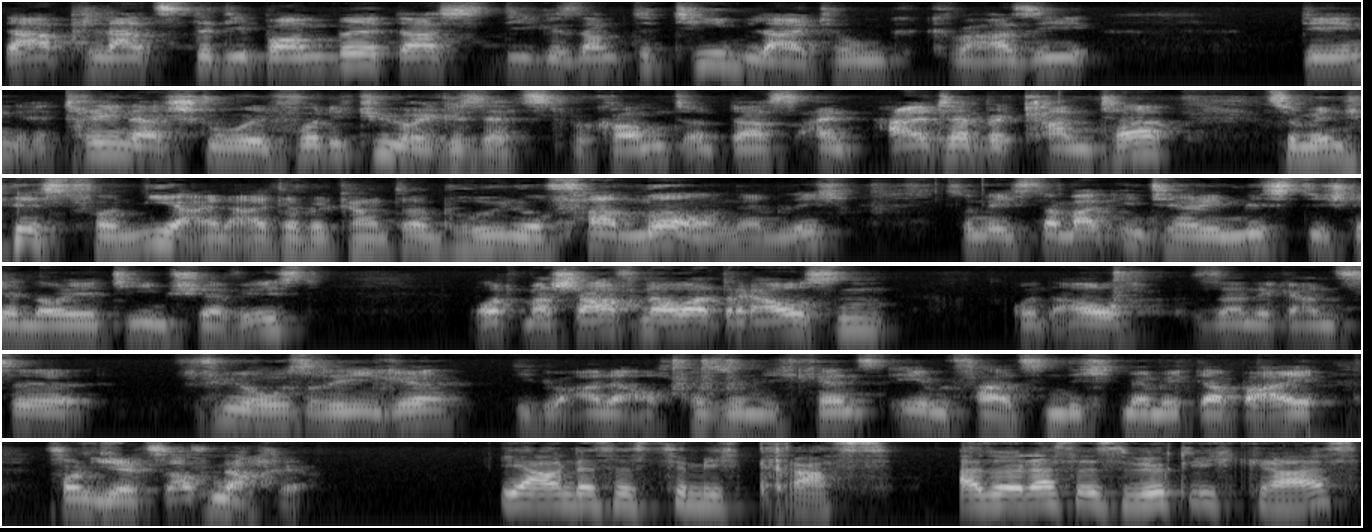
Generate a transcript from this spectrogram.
Da platzte die Bombe, dass die gesamte Teamleitung quasi den Trainerstuhl vor die Türe gesetzt bekommt und dass ein alter Bekannter, zumindest von mir ein alter Bekannter, Bruno Famon nämlich, zunächst einmal interimistisch der neue Teamchef ist, Ottmar Schafnauer draußen und auch seine ganze Führungsriege, die du alle auch persönlich kennst, ebenfalls nicht mehr mit dabei, von jetzt auf nachher. Ja, und das ist ziemlich krass. Also das ist wirklich krass.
